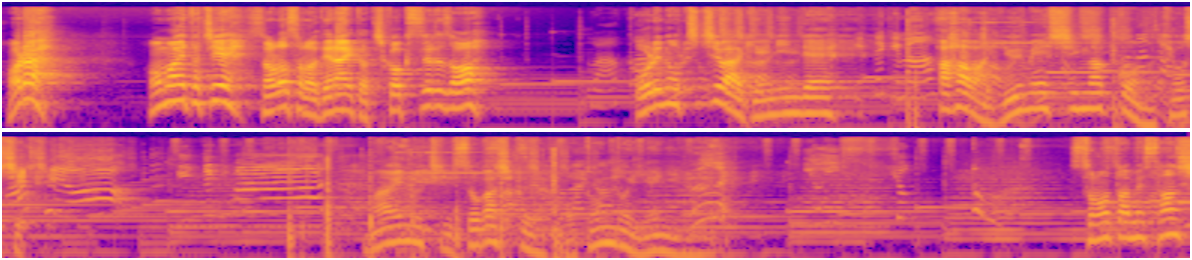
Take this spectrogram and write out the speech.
ほらお前たちそろそろ出ないと遅刻するぞ俺の父は芸人で母は有名進学校の教師毎日忙しくほとんど家にいるそのため三姉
